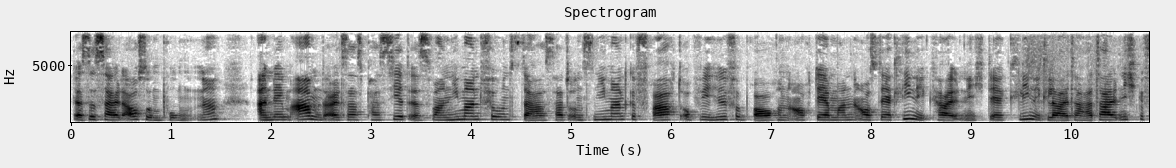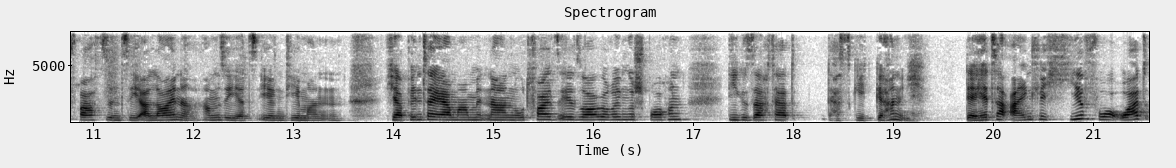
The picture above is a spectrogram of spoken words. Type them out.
das ist halt auch so ein Punkt, ne? An dem Abend, als das passiert ist, war niemand für uns da. Es hat uns niemand gefragt, ob wir Hilfe brauchen. Auch der Mann aus der Klinik halt nicht. Der Klinikleiter hat halt nicht gefragt, sind Sie alleine? Haben Sie jetzt irgendjemanden? Ich habe hinterher mal mit einer Notfallseelsorgerin gesprochen, die gesagt hat, das geht gar nicht. Der hätte eigentlich hier vor Ort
